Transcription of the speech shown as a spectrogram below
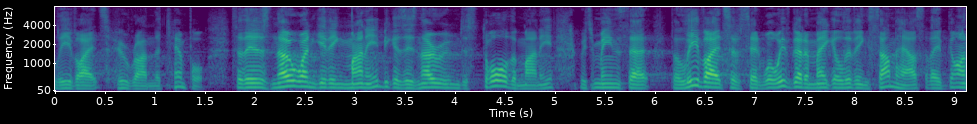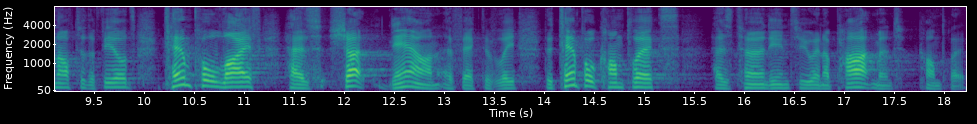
Levites who run the temple. So there's no one giving money because there's no room to store the money, which means that the Levites have said, well, we've got to make a living somehow. So they've gone off to the fields. Temple life has shut down effectively. The temple complex has turned into an apartment complex.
